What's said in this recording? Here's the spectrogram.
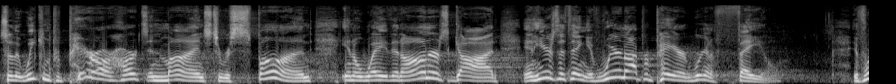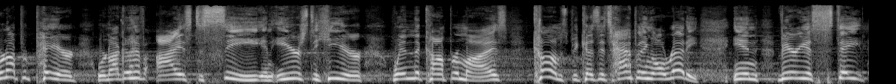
so that we can prepare our hearts and minds to respond in a way that honors God. And here's the thing if we're not prepared, we're going to fail. If we're not prepared, we're not going to have eyes to see and ears to hear when the compromise comes because it's happening already. In various state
